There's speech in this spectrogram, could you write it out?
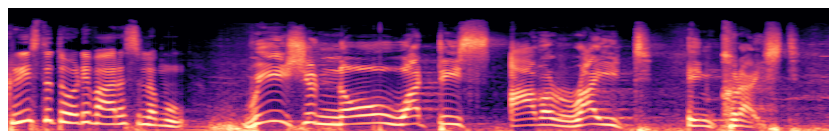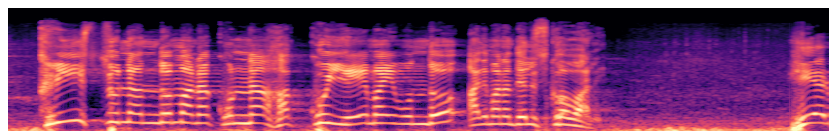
క్రీస్తుతోడి వారసులము. We should know what is our right in Christ క్రీస్తు నందు మనకున్న హక్కు ఏమై ఉందో అది మనం తెలుసుకోవాలి. Here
